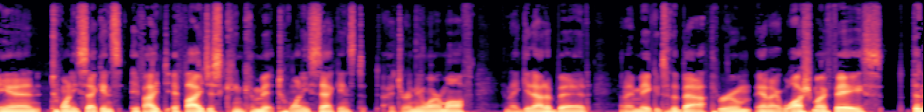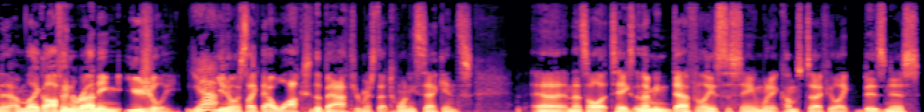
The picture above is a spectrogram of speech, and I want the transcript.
and 20 seconds. If I if I just can commit 20 seconds, to, I turn the alarm off and I get out of bed and I make it to the bathroom and I wash my face. Then I'm like off and running usually. Yeah. you know, it's like that walk to the bathroom. It's that 20 seconds. Uh, and that's all it takes. And I mean, definitely it's the same when it comes to, I feel like, business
